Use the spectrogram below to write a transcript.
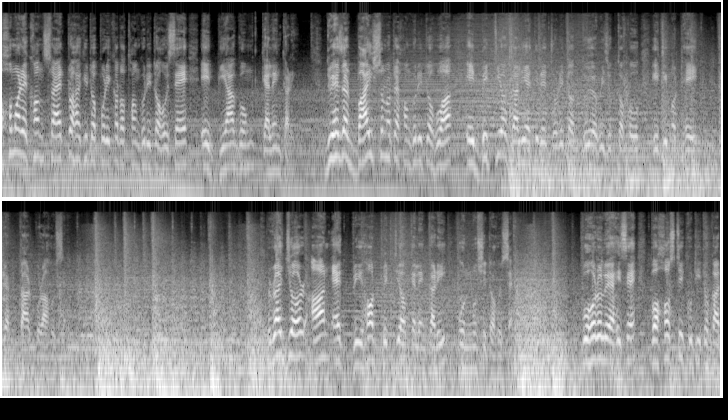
অসমৰ এখন স্বায়ত্তশাসিত পৰিষদত সংঘটিত হৈছে এই বিয়াগুম কেলেংকাৰী। দুহেজাৰ বাইছ চনতে সংঘটিত হোৱা এই বিত্তীয় জালিয়াতিৰে জড়িত দুই অভিযুক্তকো ইতিমধ্যেই গ্ৰেপ্তাৰ কৰা হৈছে। ৰাজ্যৰ আন এক বৃহৎ বিত্তীয় কেলেংকাৰী উন্মোচিত হৈছে। পোহৰলৈ আহিছে পঁয়ষষ্ঠি কোটি টকাৰ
